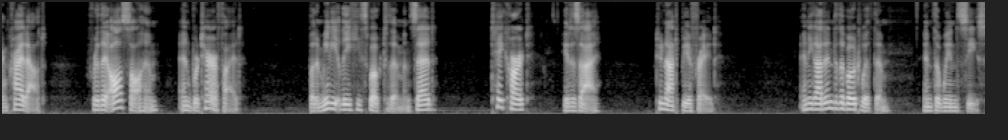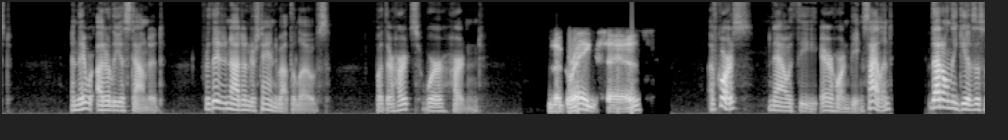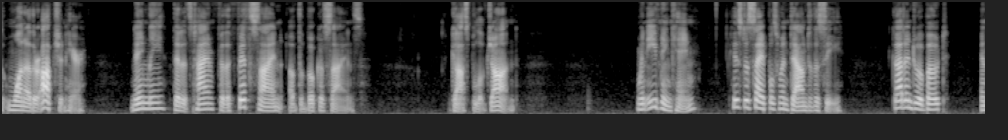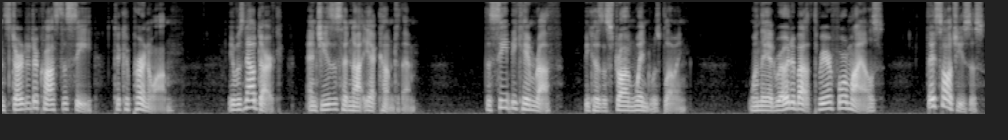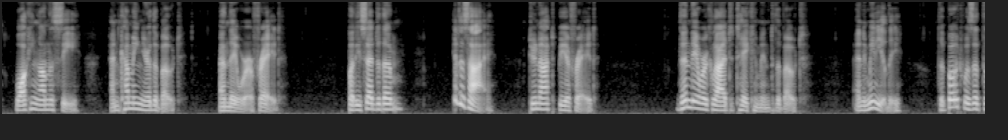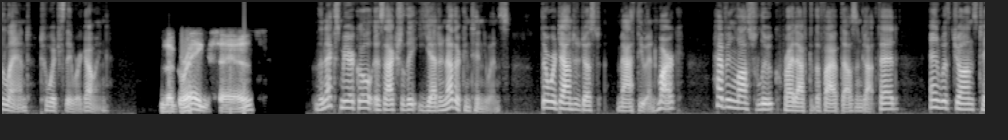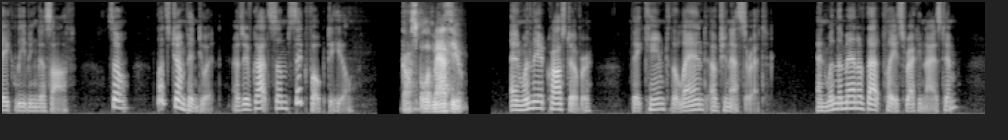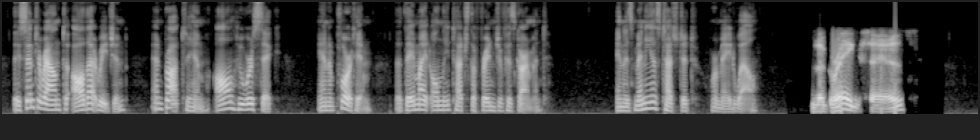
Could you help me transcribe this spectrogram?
and cried out, for they all saw him and were terrified. But immediately he spoke to them and said, Take heart, it is I. Do not be afraid. And he got into the boat with them, and the wind ceased. And they were utterly astounded, for they did not understand about the loaves, but their hearts were hardened. The Greg says, Of course, now with the air horn being silent, that only gives us one other option here, namely that it's time for the fifth sign of the Book of Signs. Gospel of John. When evening came, his disciples went down to the sea, got into a boat, and started across the sea to Capernaum. It was now dark, and Jesus had not yet come to them. The sea became rough, because a strong wind was blowing. When they had rowed about three or four miles, they saw Jesus walking on the sea and coming near the boat, and they were afraid. But he said to them, It is I. Do not be afraid. Then they were glad to take him into the boat, and immediately the boat was at the land to which they were going. The Greg says, The next miracle is actually yet another continuance, though we're down to just Matthew and Mark, having lost Luke right after the 5,000 got fed, and with John's take leaving this off. So let's jump into it, as we've got some sick folk to heal. Gospel of Matthew. And when they had crossed over, they came to the land of Gennesaret. And when the men of that place recognized him, they sent around to all that region, and brought to him all who were sick, and implored him that they might only touch the fringe of his garment. And as many as touched it were made well. The Greg says,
